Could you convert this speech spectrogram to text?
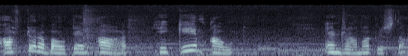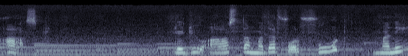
After about an hour, he came out, and Ramakrishna asked, Did you ask the mother for food, money,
